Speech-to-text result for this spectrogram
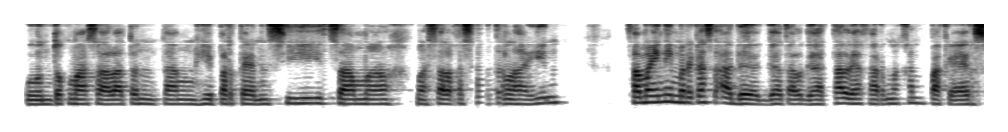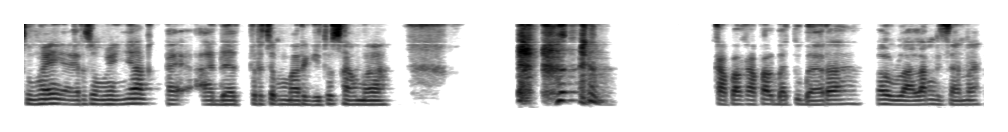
untuk masalah tentang hipertensi sama masalah kesehatan lain, sama ini mereka ada gatal-gatal ya karena kan pakai air sungai, air sungainya kayak ada tercemar gitu sama kapal-kapal batu bara lalu lalang di sana.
